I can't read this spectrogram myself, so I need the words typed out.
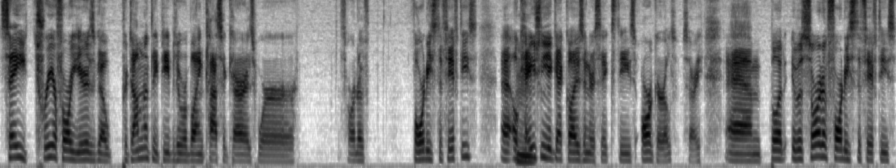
say three or four years ago, predominantly people who were buying classic cars were sort of 40s to 50s. Uh, occasionally, you get guys in their 60s or girls, sorry, um, but it was sort of 40s to 50s.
